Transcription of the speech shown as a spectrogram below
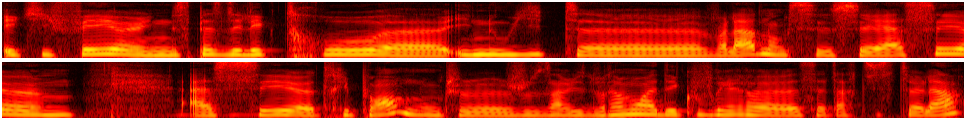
et qui fait euh, une espèce d'électro euh, inuit. voilà, donc c'est assez, assez tripant. Donc je, je vous invite vraiment à découvrir cet artiste-là.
